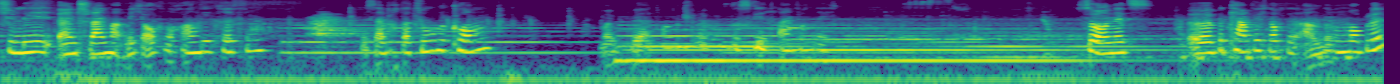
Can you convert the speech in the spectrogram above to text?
Schleimchili. Ein Schleim hat mich auch noch angegriffen. Das ist einfach dazugekommen. Mein Pferd angegriffen. Das geht einfach nicht. So, und jetzt äh, bekämpfe ich noch den anderen Moblin.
